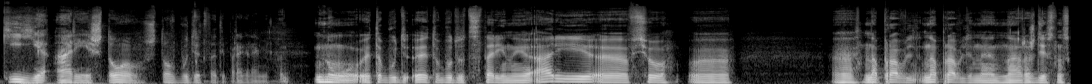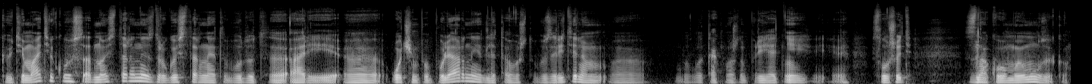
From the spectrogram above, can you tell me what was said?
Какие арии, что, что будет в этой программе? Ну, это, будет, это будут старинные арии, э, все э, э направлен, направленное на рождественскую тематику, с одной стороны, с другой стороны, это будут э, арии э, очень популярные для того, чтобы зрителям э, было как можно приятнее слушать знакомую музыку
